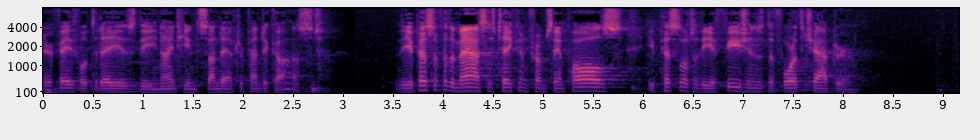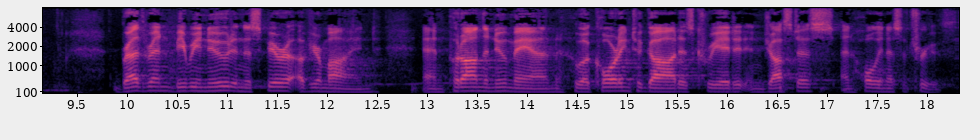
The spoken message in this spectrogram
You're faithful. Today is the 19th Sunday after Pentecost. The epistle for the Mass is taken from St. Paul's epistle to the Ephesians, the fourth chapter. Brethren, be renewed in the spirit of your mind, and put on the new man, who according to God is created in justice and holiness of truth.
